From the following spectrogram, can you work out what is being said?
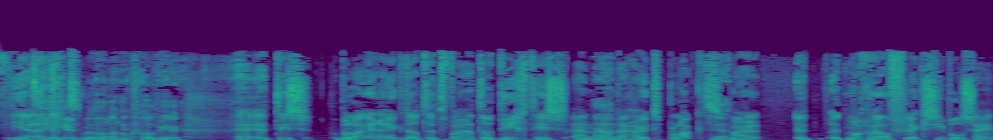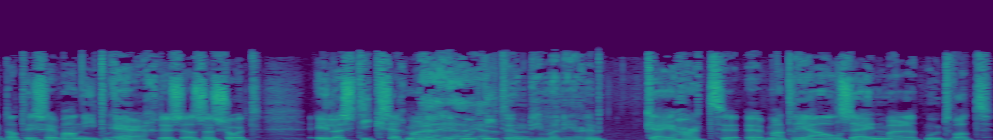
Ja, het- me dan ook wel weer. Eh, Het is belangrijk dat het water dicht is en Ja. aan de huid plakt. Ja. Maar het, het mag wel flexibel zijn. Dat is helemaal niet erg. Dus als een soort elastiek, zeg maar. Ja, het moet niet een, die manier. een keihard eh, materiaal zijn, maar het moet wat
